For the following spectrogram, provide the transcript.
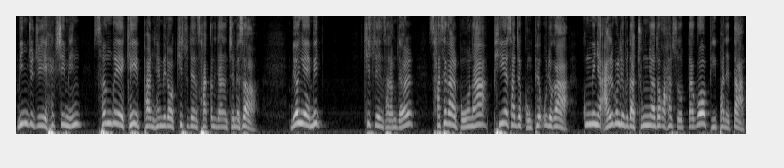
민주주의 핵심인 선거에 개입한 혐의로 기소된 사건이라는 점에서 명예 및 기소된 사람들 사생활 보호나 피해사적 공표 우려가 국민의 알 권리보다 중요하다고 할 수 없다고 비판했다.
